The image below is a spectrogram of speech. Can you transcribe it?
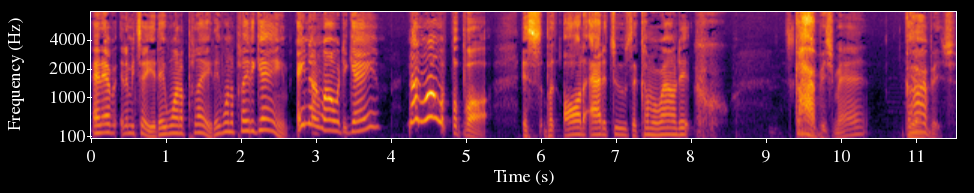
And every, let me tell you, they want to play. They want to play the game. Ain't nothing wrong with the game. Nothing wrong with football. It's but all the attitudes that come around it, it's garbage, man. Garbage.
